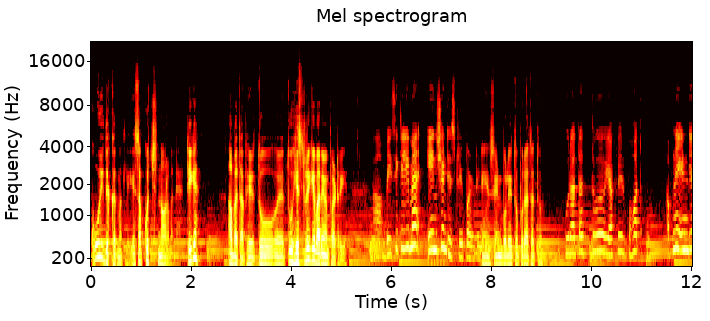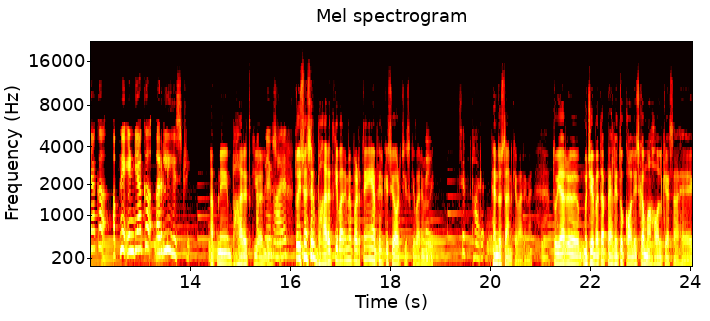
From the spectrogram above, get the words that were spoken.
कोई दिक्कत मत ले ये सब कुछ नॉर्मल है ठीक है? अब बता फिर तो तू हिस्ट्री के बारे में पढ़ रही है। बेसिकली मैं एंशियंट हिस्ट्री पढ़ रही हूँ। एंशियंट बोले तो पुरातत्व? पुरातत्व या फिर बहुत अपने इंडिया का अपने इंडिया का अर्ली हिस्ट्री अपने भारत की अर्ली हिस्ट्री तो इसमें सिर्फ़ भारत के बारे में पढ़ते हैं या फिर किसी और चीज़ के बारे में भी? सिर्फ़ भारत। हिंदुस्तान के बारे में। तो यार मुझे बता पहले तो कॉलेज का माहौल कैसा है?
